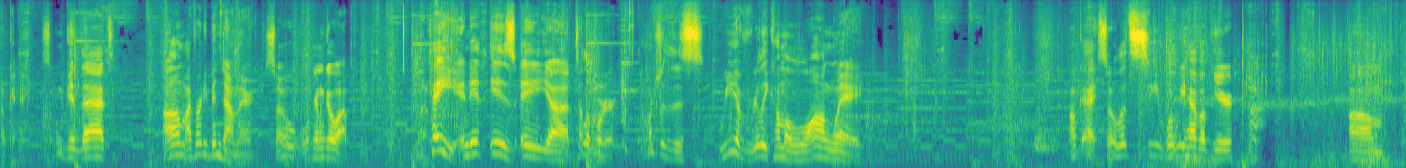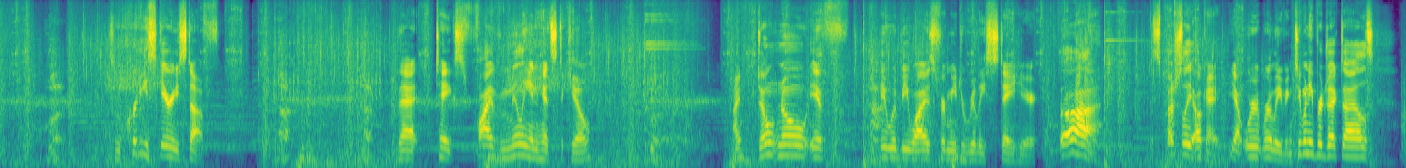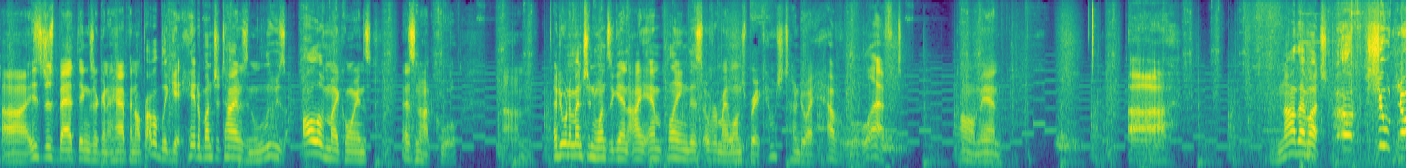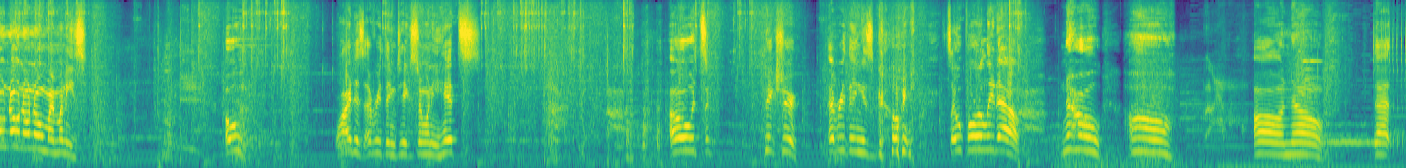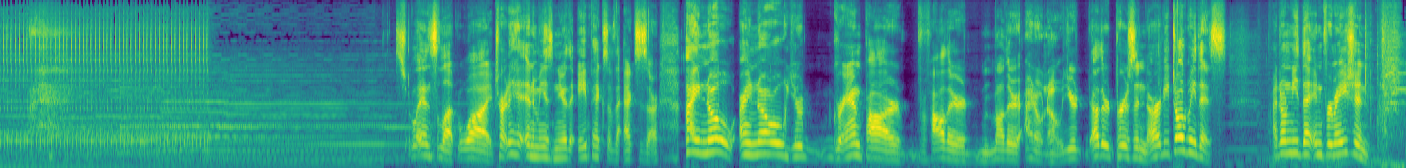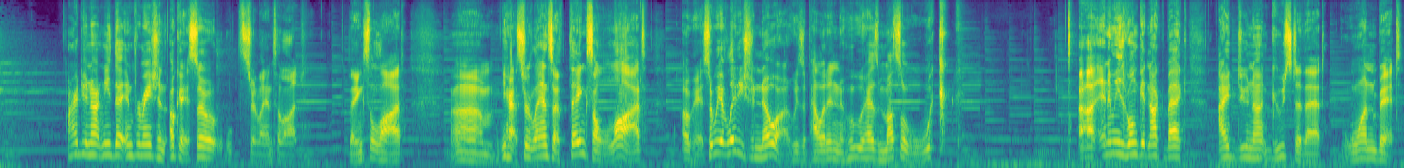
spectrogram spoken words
Okay, so get that. Um, I've already been down there, so we're gonna go up. Hey, and it is a uh, teleporter. How much of this? We have really come a long way. Okay, so let's see what we have up here. Um, some pretty scary stuff. That takes 5 million hits to kill. I don't know if it would be wise for me to really stay here. Ah! Especially, okay, yeah, we're, we're leaving. Too many projectiles. Uh, it's just bad things are gonna happen. I'll probably get hit a bunch of times and lose all of my coins. That's not cool. Um, I do want to mention once again, I am playing this over my lunch break. How much time do I have left? Oh, man. Uh, not that much. Oh, shoot! No, no, no, no, my money's... Oh! Why does everything take so many hits? Oh, it's a picture! Everything is going so poorly now! No! Oh! Oh, no! That... Sir Lancelot, why? Try to hit enemies near the apex of the axis are. I know, I know, your grandpa or father, mother, I don't know, your other person already told me this. I don't need that information. I do not need that information. Okay, so Sir Lancelot, thanks a lot. Um, yeah, Sir Lanza, thanks a lot. Okay, so we have Lady Shanoa, who's a paladin who has muscle wick. Uh, enemies won't get knocked back. I do not to that one bit.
